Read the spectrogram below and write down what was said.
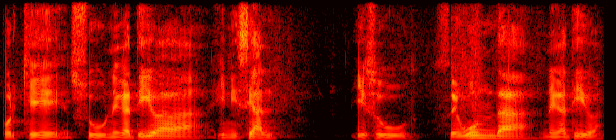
porque su negativa inicial y su segunda negativa,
